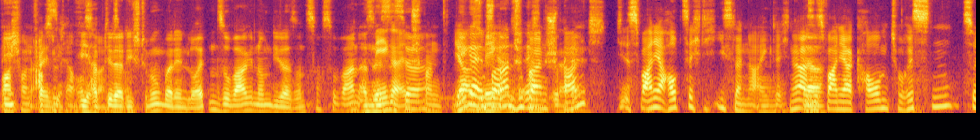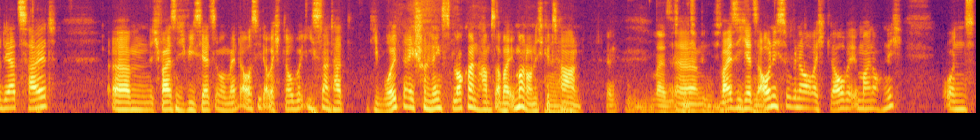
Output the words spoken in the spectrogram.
war Wie schon absolut Wie habt ihr da herausragend. die Stimmung bei den Leuten so wahrgenommen, die da sonst noch so waren? Also Mega ist ja- entspannt. Ja, Mega super, entspannt. super entspannt. Es waren ja hauptsächlich Isländer eigentlich. Ne? Also Ja. es waren ja kaum Touristen zu der Zeit. Ähm, ich weiß nicht, wie es jetzt im Moment aussieht, aber ich glaube, Island hat, die wollten eigentlich schon längst lockern, haben es aber immer noch nicht getan. Weiß ich nicht. Ähm, ich weiß ich jetzt so auch nicht so genau, aber ich glaube immer noch nicht. Und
